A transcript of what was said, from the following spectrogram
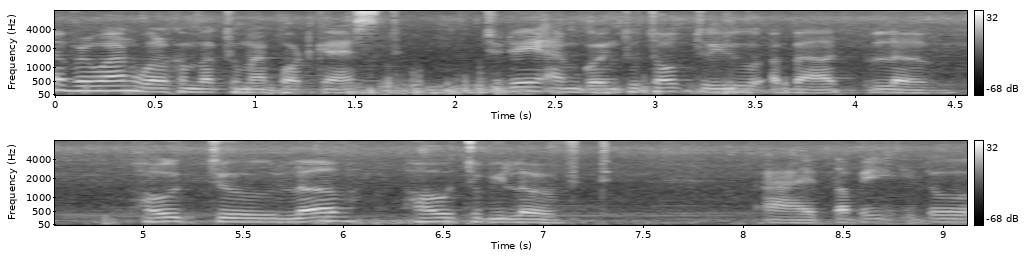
Everyone, welcome back to my podcast. Today I'm going to talk to you about love. How to love, how to be loved. Ah, tapi itu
